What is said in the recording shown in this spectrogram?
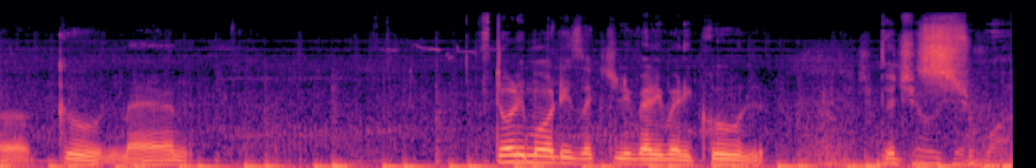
Oh, cool, man. Story mode is actually very, very cool. One.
